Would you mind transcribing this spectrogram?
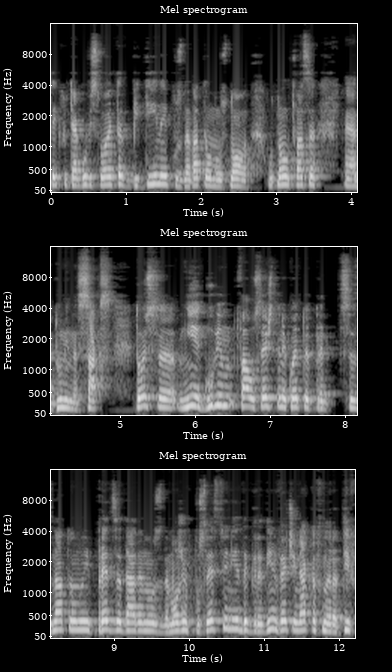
тъй като тя губи своята битийна и познавателна основа. Отново това са а, думи на Сакс. Тоест, а, ние губим това усещане, което е предсъзнателно и предзададено, за да можем в последствие ние да градим вече някакъв наратив.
